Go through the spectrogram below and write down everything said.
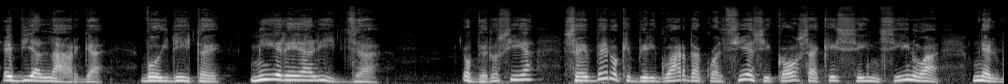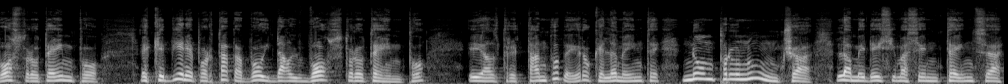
e vi allarga. Voi dite mi realizza, ovvero sia se è vero che vi riguarda qualsiasi cosa che si insinua nel vostro tempo e che viene portata a voi dal vostro tempo, è altrettanto vero che la mente non pronuncia la medesima sentenza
